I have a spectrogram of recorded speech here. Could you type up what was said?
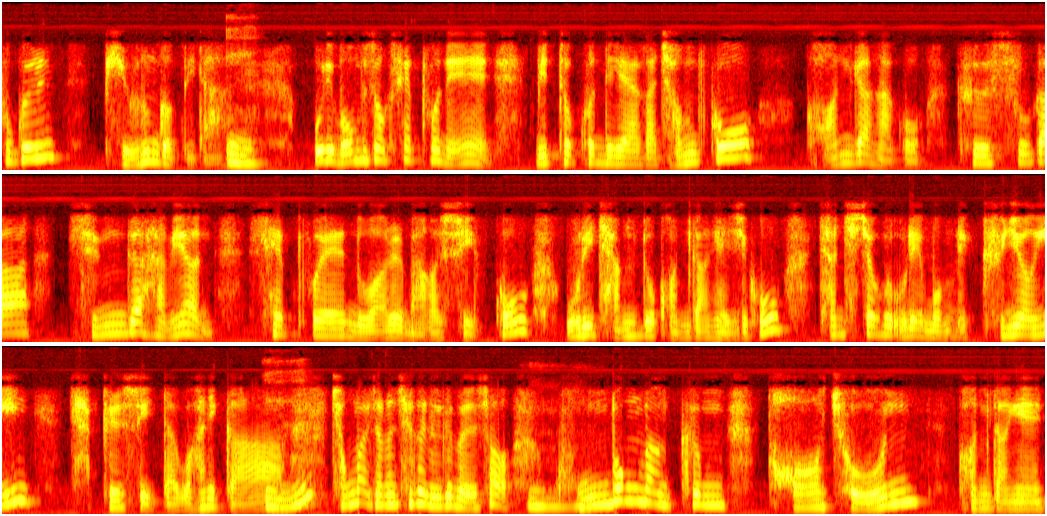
속을 비우는 겁니다. 예. 우리 몸속 세포 내 미토콘드리아가 젊고 건강하고 그 수가 증가하면 세포의 노화를 막을 수 있고 우리 장도 건강해지고 전체적으로 우리의 몸의 균형이 잡힐 수 있다고 하니까 음. 정말 저는 책을 읽으면서 음. 공복만큼 더 좋은 건강에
